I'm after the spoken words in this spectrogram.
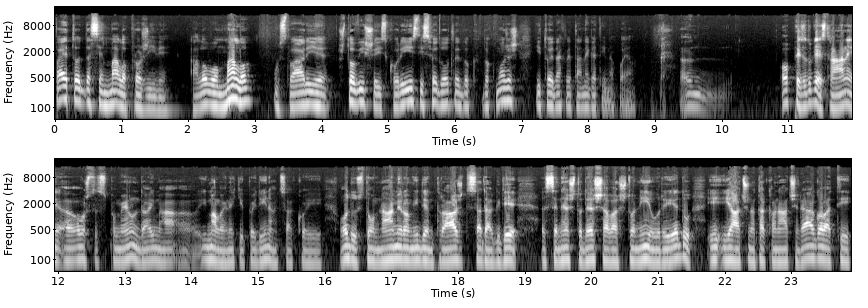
pa eto da se malo prožive. Ali ovo malo u stvari je što više iskoristi sve dotle dok, dok možeš i to je dakle ta negativna pojava. E, opet, s druge strane, e, ovo što ste spomenuli, da ima, e, imalo je neki pojedinaca koji odu s tom namjerom, idem tražiti sada gdje se nešto dešava što nije u redu i ja ću na takav način reagovati.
